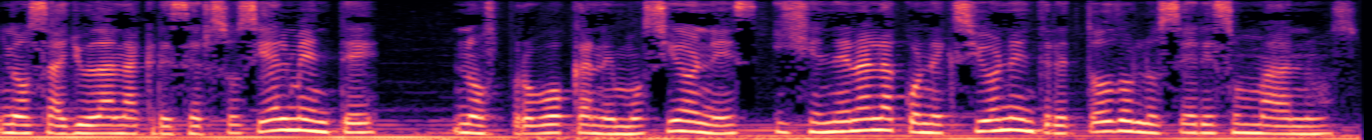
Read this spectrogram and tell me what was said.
Nos ayudan a crecer socialmente, nos provocan emociones y generan la conexión entre todos los seres humanos.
